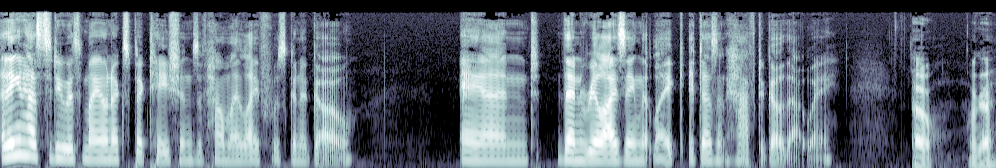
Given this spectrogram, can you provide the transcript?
I think it has to do with my own expectations of how my life was going to go. And then realizing that like it doesn't have to go that way. Oh, okay.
